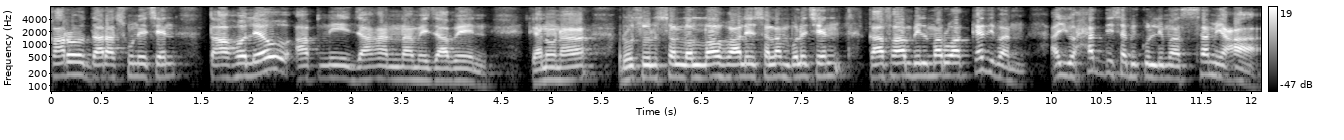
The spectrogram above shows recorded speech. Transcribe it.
কারও দ্বারা শুনেছেন, তাহলেও আপনি জাহান নামে যাবেন। কেননা রসুল সাল্লাহ আলি সাল্লাম বলেছেন, কাফা বিল মারুয়া কাদিবান আইয়ু হাদ্দিসা বিকুল্লিমা সামিআ।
